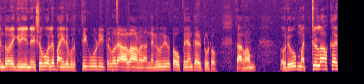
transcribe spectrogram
എന്താ പറയുക ഗ്രീനേഷ് പോലെ ഭയങ്കര വൃത്തി കൂടിയിട്ടുള്ള ഒരാളാണ്. അങ്ങനെ ഒരു ടോക്ക് ഞാൻ കേട്ടു കേട്ടോ കാരണം ഒരു മറ്റുള്ള ആൾക്കാർ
